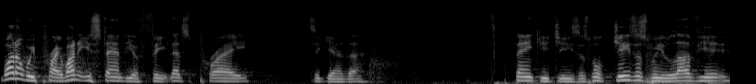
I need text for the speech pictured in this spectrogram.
Why don't we pray? Why don't you stand to your feet? Let's pray together. Thank you, Jesus. Well, Jesus, we love you.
